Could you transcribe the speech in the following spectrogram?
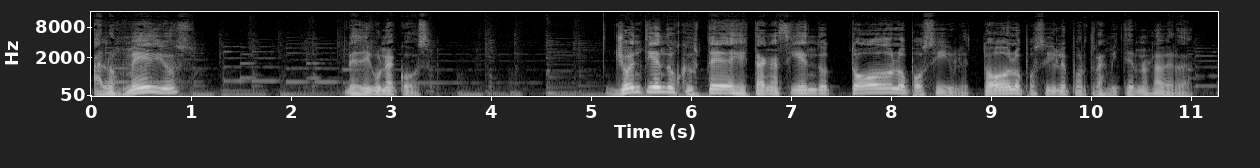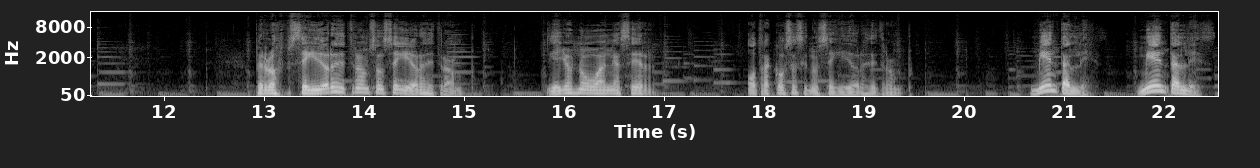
A los medios les digo una cosa. Yo entiendo que ustedes están haciendo todo lo posible, todo lo posible por transmitirnos la verdad. Pero los seguidores de Trump son seguidores de Trump. Y ellos no van a hacer otra cosa sino seguidores de Trump. Miéntanles, miéntanles.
